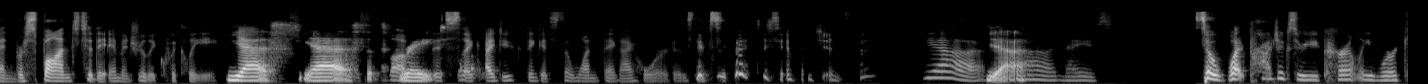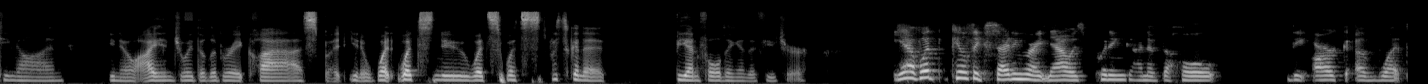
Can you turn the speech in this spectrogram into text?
and respond to the image really quickly. Yes, yes, that's great. It's like I do think it's the one thing I hoard is these, images. Yeah. Yeah. Yeah. Nice. So, what projects are you currently working on? You know, I enjoyed the Liberate class, but you know, what what's new? What's what's what's going to be unfolding in the future? Yeah, what feels exciting right now is putting kind of the whole the arc of what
